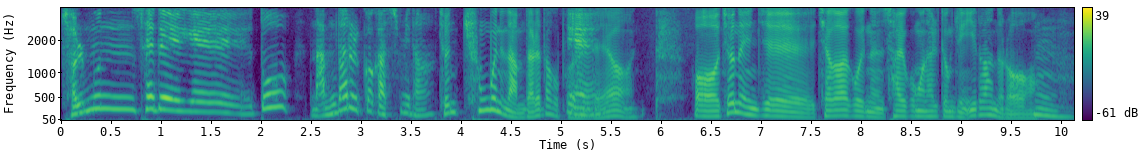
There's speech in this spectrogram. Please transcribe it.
젊은 세대에게도 남다를 것 같습니다. 전 충분히 남다르다고 예. 보는데요. 어, 저는 이제 제가 하고 있는 사회공헌 활동 중 일환으로 음.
